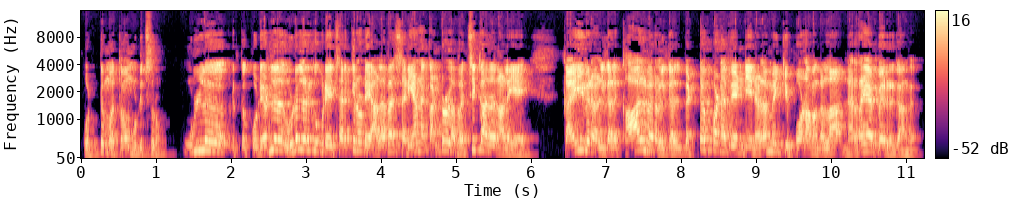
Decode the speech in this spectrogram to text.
ஒட்டு மொத்தமாக முடிச்சிடும் உள்ள இருக்கக்கூடிய உடல்ல உடலில் இருக்கக்கூடிய சர்க்கினுடைய அளவை சரியான கண்ட்ரோலை வச்சுக்காதனாலேயே கை விரல்கள் கால் விரல்கள் வெட்டப்பட வேண்டிய நிலைமைக்கு போனவங்கெல்லாம் நிறைய பேர் இருக்காங்க.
